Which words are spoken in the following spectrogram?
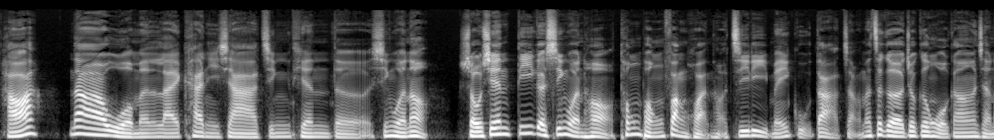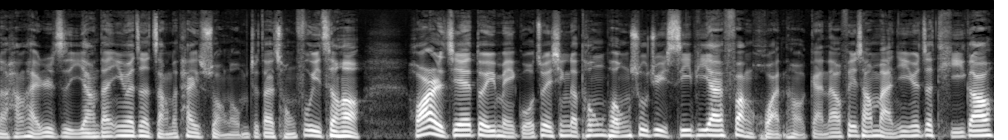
好啊。那我们来看一下今天的新闻哦。首先，第一个新闻哈，通膨放缓哈，激励美股大涨。那这个就跟我刚刚讲的航海日志一样，但因为这涨得太爽了，我们就再重复一次哈。华尔街对于美国最新的通膨数据 CPI 放缓哈，感到非常满意，因为这提高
